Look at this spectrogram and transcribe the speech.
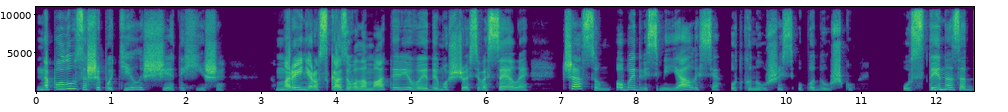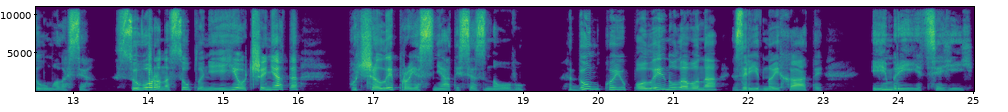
На полу зашепотіли ще тихіше. Мариня розказувала матері, видимо, щось веселе. Часом обидві сміялися, уткнувшись у подушку. Устина задумалася. Суворо насуплені її оченята почали прояснятися знову. Думкою полинула вона з рідної хати, і мріється їй.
